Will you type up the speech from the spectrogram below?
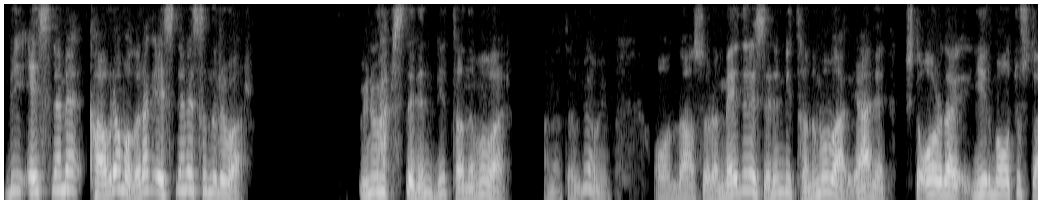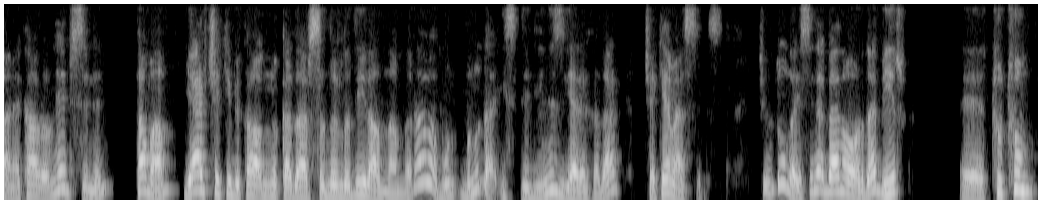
bir esneme kavram olarak esneme sınırı var. Üniversitenin bir tanımı var. Anlatabiliyor muyum? Ondan sonra medresenin bir tanımı var. Yani işte orada 20-30 tane kavramın hepsinin tamam yer çekimi kanunu kadar sınırlı değil anlamları ama bu, bunu da istediğiniz yere kadar çekemezsiniz. Şimdi dolayısıyla ben orada bir e, tutum,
